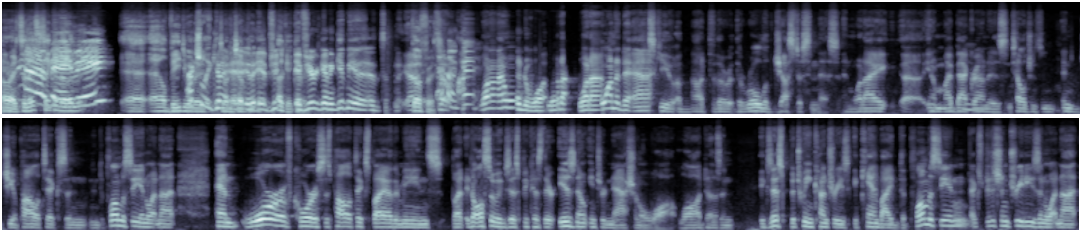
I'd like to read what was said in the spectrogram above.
All right, so let's Yeah, take another. baby. Uh, LB, do you Actually, want can to, I, jump in? if, you, okay, go if you're going to give me a, uh, Go for it. so Oh, good. what I wanted to what what I, what I wanted to ask you about the the role of justice in this, and what I uh, you know my background is intelligence and, and geopolitics and, and diplomacy and whatnot, and war, of course, is politics by other means, but it also exists because there is no international law. Law doesn't exist between countries. It can by diplomacy and extradition treaties and whatnot,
